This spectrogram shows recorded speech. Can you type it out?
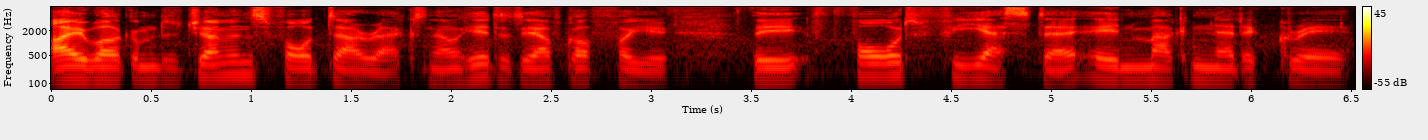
Hi, welcome to Jennings Ford Direct. Now here today I've got for you the Ford Fiesta in magnetic grey.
